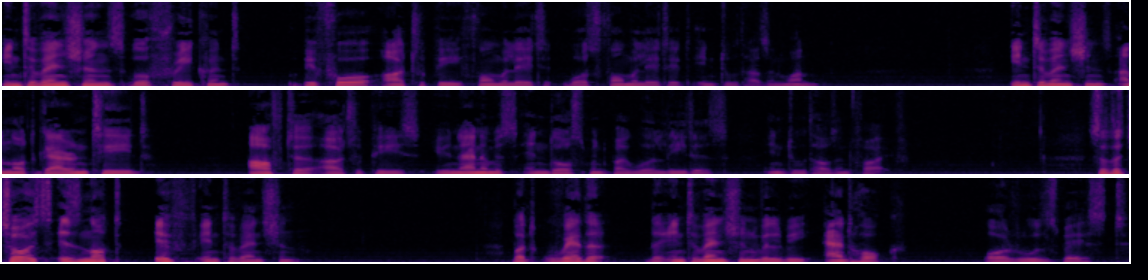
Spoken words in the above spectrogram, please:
Interventions were frequent before R2P formulated, was formulated in 2001. Interventions are not guaranteed after R2P's unanimous endorsement by world leaders in 2005. So the choice is not if intervention, but whether the intervention will be ad hoc or rules based,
